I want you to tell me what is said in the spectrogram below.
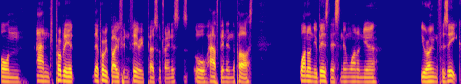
on, and probably they're probably both in theory personal trainers or have been in the past. One on your business and then one on your your own physique.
